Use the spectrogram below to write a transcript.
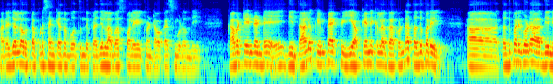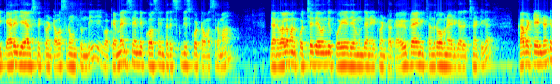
ప్రజల్లో ఒక తప్పుడు సంకేతం పోతుంది. ప్రజల్లో అభాస్పాలు అయ్యేటువంటి అవకాశం కూడా ఉంది. కాబట్టి ఏంటంటే దీని తాలూకు ఇంపాక్ట్ ఈ ఒక్క ఎన్నికల్లో కాకుండా తదుపరి తదుపరి కూడా దీన్ని క్యారీ చేయాల్సినటువంటి అవసరం ఉంటుంది. ఒక ఎమ్మెల్సీ ఎన్నిక కోసం ఇంత రిస్క్ తీసుకోవటం అవసరమా? దానివల్ల మనకు వచ్చేదేముంది పోయేదేముంది అనేటువంటి ఒక అభిప్రాయానికి చంద్రబాబు నాయుడు గారు వచ్చినట్టుగా కాబట్టి ఏంటంటే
